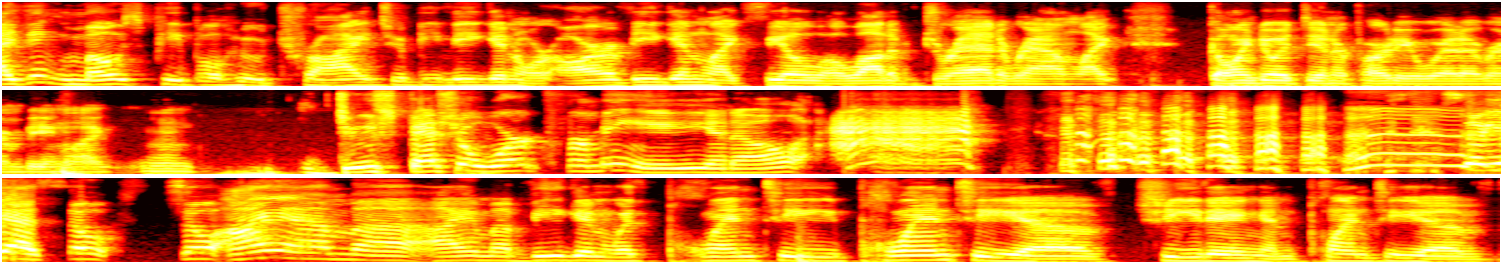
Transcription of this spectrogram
I think most people who try to be vegan or are vegan like feel a lot of dread around like going to a dinner party or whatever and being like, mm, do special work for me, you know? Ah! so yeah, so so I am uh, I am a vegan with plenty plenty of cheating and plenty of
